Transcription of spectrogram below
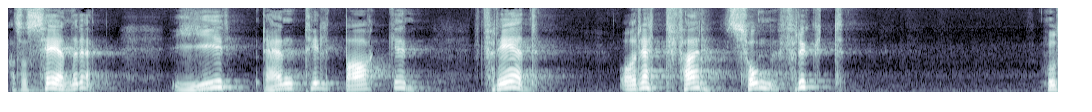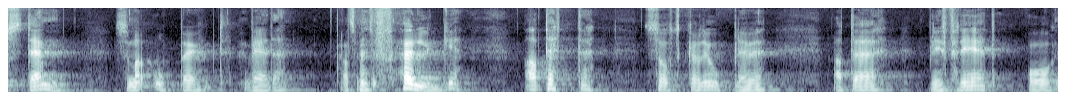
altså senere, gir den tilbake fred og rettferd som frukt hos dem som er oppøvd ved det. Altså Som en følge av dette så skal du oppleve at det blir fred og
